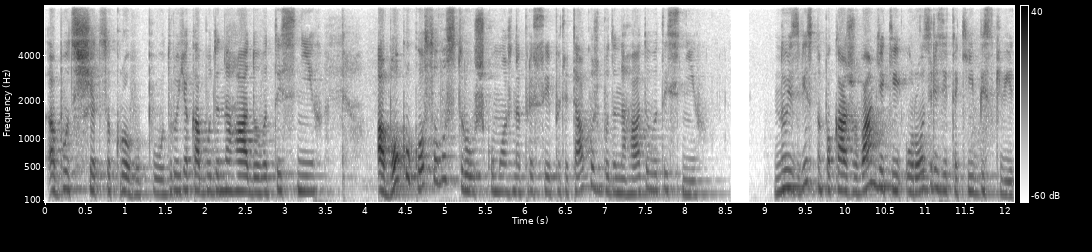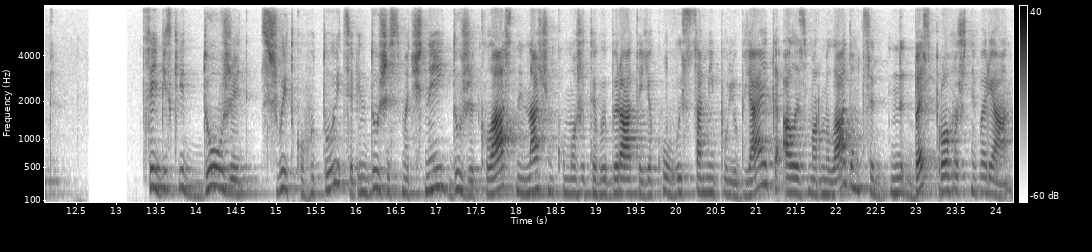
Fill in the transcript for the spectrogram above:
або ще цукрову пудру, яка буде нагадувати сніг, або кокосову стружку можна присипати, також буде нагадувати сніг. Ну і, звісно, покажу вам, який у розрізі такий бісквіт. Цей бісквіт дуже швидко готується, він дуже смачний, дуже класний. Начинку можете вибирати, яку ви самі полюбляєте, але з мармеладом це безпрограшний варіант.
